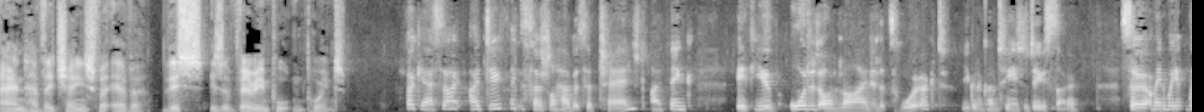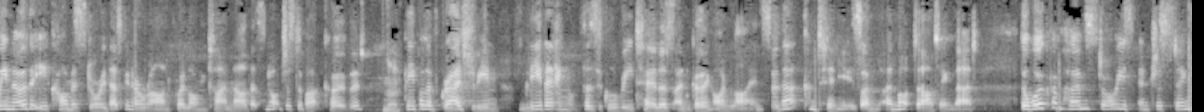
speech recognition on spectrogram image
and have they changed forever? This is a very important point. Okay, so I, I do think social habits have changed. I think if you've ordered online and it's worked, you're going to continue to do so. So, I mean, we, we know the e-commerce story. That's been around for a long time now. That's not just about COVID. No. People have gradually been leaving physical retailers and going online. So that continues. I'm, I'm not doubting that. The work from home story is interesting.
